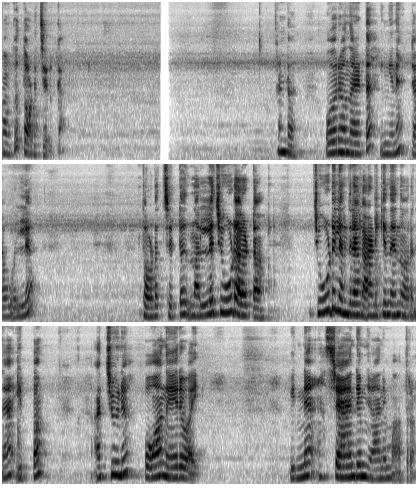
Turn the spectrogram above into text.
നമുക്ക് തുടച്ചെടുക്കാം. കണ്ടോ? ഓരോന്നായിട്ട് ഇങ്ങനെ ടവലിൽ തുടച്ചിട്ട് നല്ല ചൂടാണ് കേട്ടോ ചൂടിൽ എന്തിനാണ് കാണിക്കുന്നതെന്ന് പറഞ്ഞാൽ ഇപ്പം അച്ചുവിന് പോകാൻ നേരമായി. പിന്നെ സ്റ്റാൻഡും ഞാനും മാത്രം.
